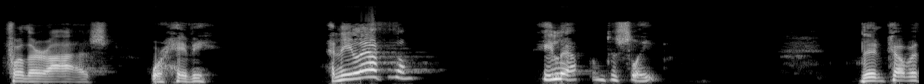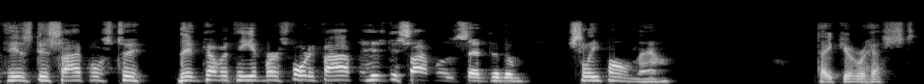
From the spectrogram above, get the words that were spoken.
for their eyes were heavy. And he left them. He left them to sleep. Then cometh his disciples to, then cometh he in verse 45 to his disciples and said to them, Sleep on now. Take your rest.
